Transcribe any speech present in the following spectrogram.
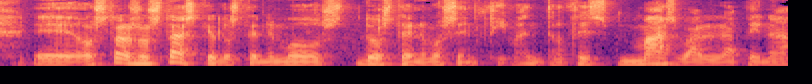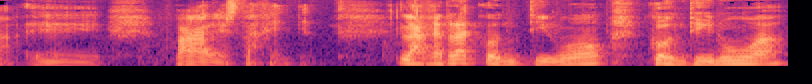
eh, ostras, ostras, que los tenemos, los tenemos encima. Entonces, más vale la pena eh, pagar a esta gente. La guerra continuó, continúa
